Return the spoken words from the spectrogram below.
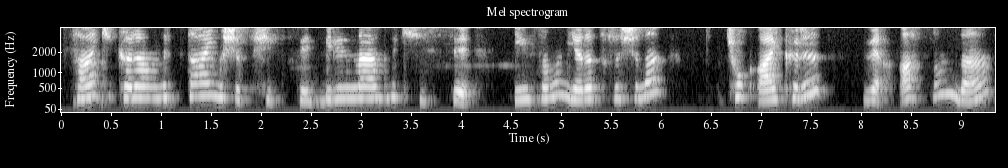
sanki karanlıktaymışız hissi, bilinmezlik hissi insanın yaratılışına çok aykırı ve aslında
